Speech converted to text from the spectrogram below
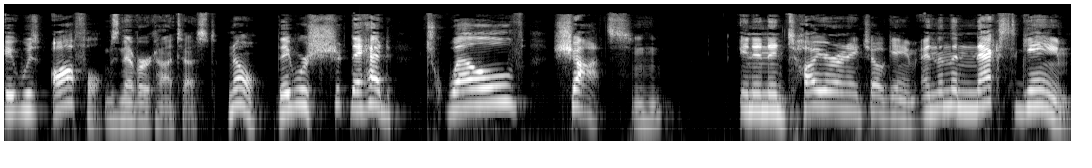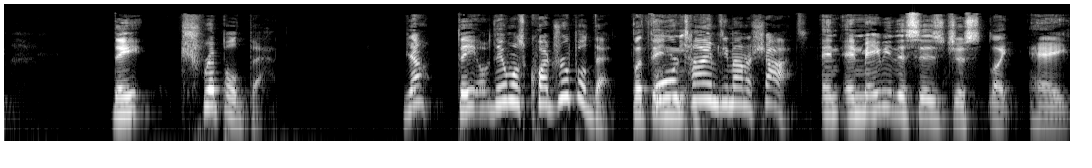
it was awful. It was never a contest. No, they were sh- they had 12 shots Mm-hmm. in an entire NHL game and then the next game they tripled that. Yeah. They they almost quadrupled that. But four need- times the amount of shots. And and maybe this is just like, hey,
